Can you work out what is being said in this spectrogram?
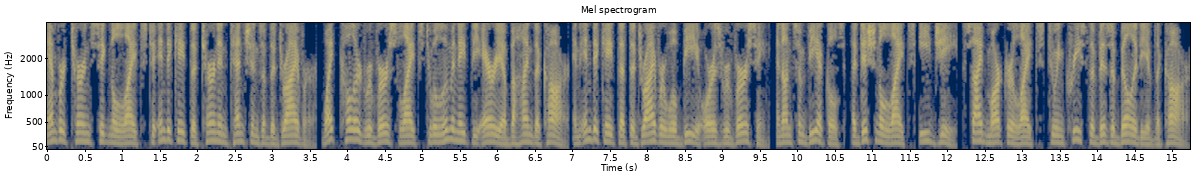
amber turn signal lights to indicate the turn intentions of the driver, white-colored reverse lights to illuminate the area behind the car and indicate that the driver will be or is reversing, and on some vehicles, additional lights e.g., side marker lights to increase the visibility of the car.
